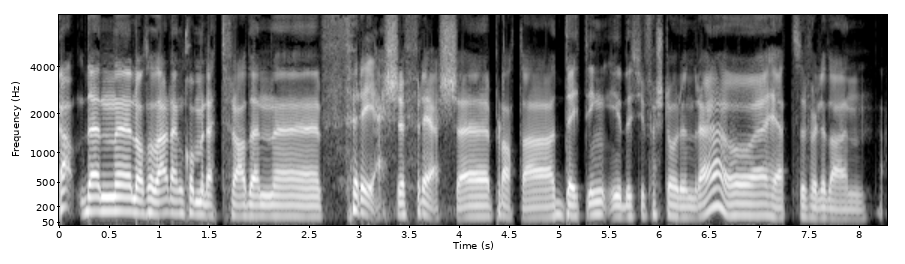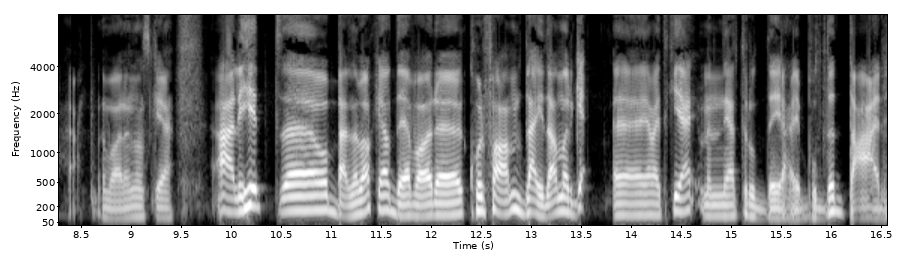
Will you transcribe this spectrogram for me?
Ja, Den uh, låta der den kommer rett fra den uh, freshe, freshe plata 'Dating i det 21. århundre', og het selvfølgelig da en ja, det var en ganske ærlig hit. Og bandet bak, ja, det var Hvor faen blei det av Norge? Jeg veit ikke jeg, men jeg trodde jeg bodde der.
